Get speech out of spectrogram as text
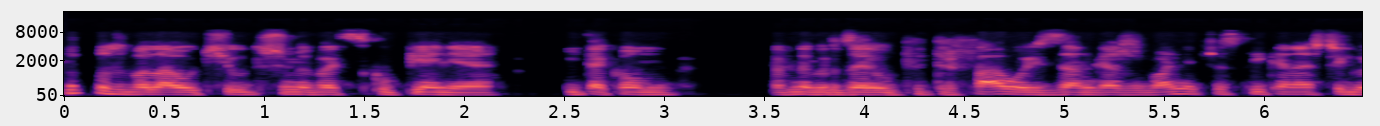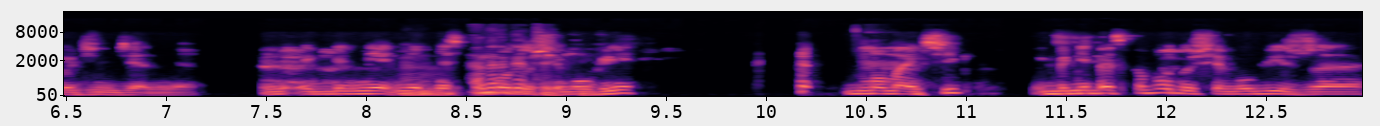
Co pozwalało ci utrzymywać skupienie i taką pewnego rodzaju wytrwałość, zaangażowanie przez kilkanaście godzin dziennie? Jakby nie, nie Mm, bez powodu się mówi, momencik, jakby nie bez powodu się mówi, że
